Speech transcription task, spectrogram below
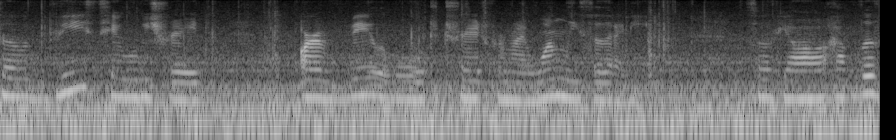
so these two will be trade are available to trade for my one Lisa that I need. So if y'all have this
